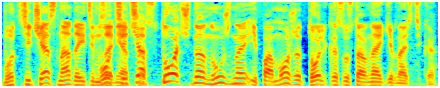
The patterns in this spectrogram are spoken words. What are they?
Вот сейчас надо этим вот заняться. сейчас точно нужно и поможет только суставная гимнастика.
